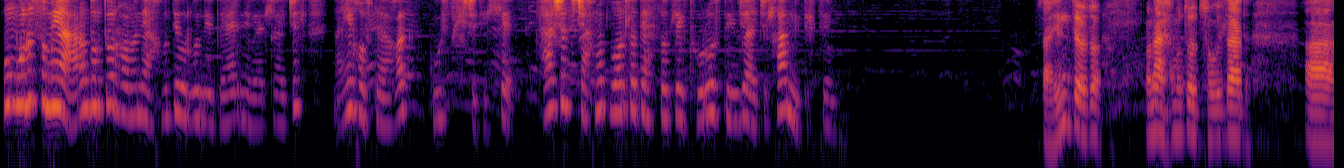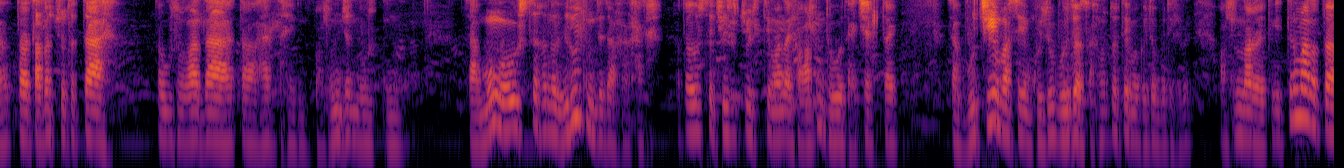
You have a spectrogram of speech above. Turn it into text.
Мөн Мөрөн сумын 14 дугаар хорооны Ахмадын өргөний байрны барилга ажил 80% таа байгааг гүйцэтгэгчид хэллээ. Цаашид ч Ахмад буурлуудын асуудлыг төрөөс дэмжиж ажиллахаар мэдгдсэн юм. За энд манай ахмадууд цуглаад одоо залуучуудаа одоо үг сургаалаа одоо хайрлах юм боломж нь бүрдэнэ. За мөн өөрсдийнх нь эрүүл мэндэд анхаарах. Одоо өөрсдөө чирэгжүүлэлтийн манай их олон төвөд ажилладаг. За бүжгийн бас юм клубүүд бас ахмадуудын юм клубүүд их олонноор байдаг. Эдгээр маань одоо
